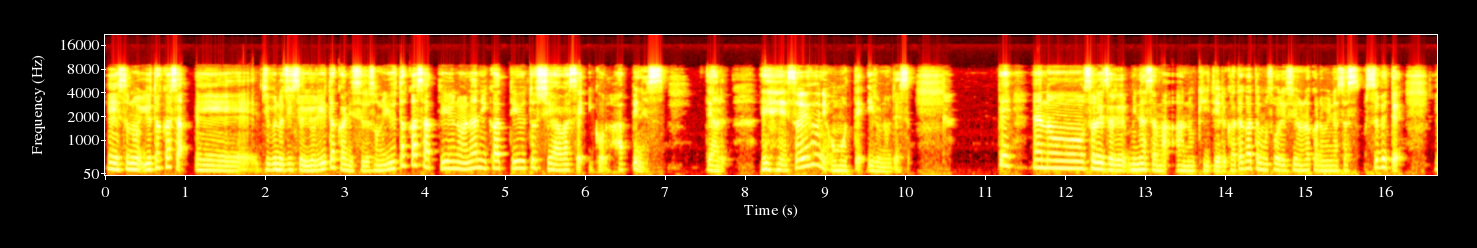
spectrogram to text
えその豊かさ、えー、自分の人生をより豊かにするその豊かさっていうのは何かっていうと幸せイコールハッピネス。である。えー、そういうふうに思っているのです。で、あのー、それぞれ皆様、あの、聞いている方々もそうです。世の中の皆さんすべて、え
